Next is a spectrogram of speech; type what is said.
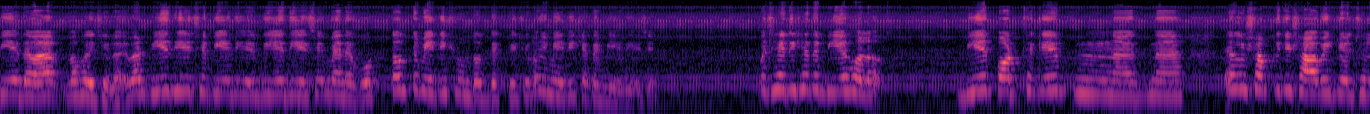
বিয়ে দেওয়া হয়েছিল। এবার বিয়ে দিয়েছে, বিয়ে দিয়ে, বিয়ে দিয়েছে। মানে অত্যন্ত মেয়েটি সুন্দর দেখতে ছিল। ওই মেয়েটির সাথে বিয়ে দিয়েছে। ওই ছেলেটির সাথে বিয়ে হলো। বিয়ের পর থেকে এরকম সব কিছু স্বাভাবিক চলছিল।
